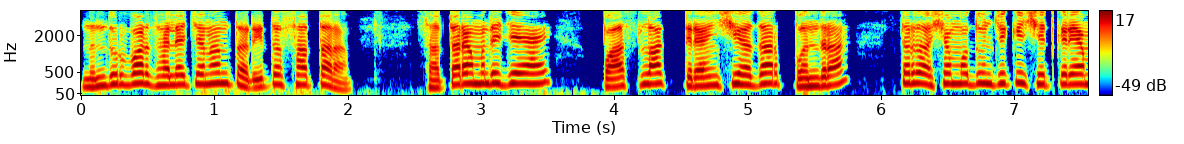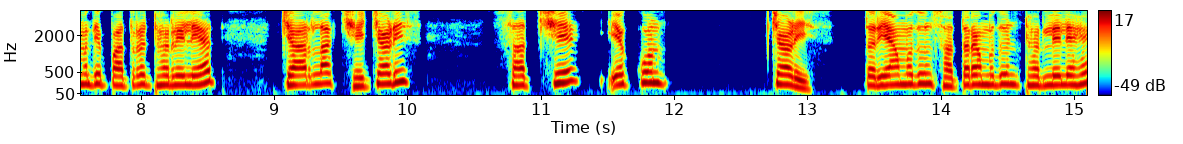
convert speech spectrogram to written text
नंदुरबार झाल्याच्यानंतर इथं सातारा. साताऱ्यामध्ये जे आहे पाच लाख त्र्याऐंशी हजार पंधरा. तर अशामधून जे की शेतकरी यामध्ये पात्र ठरलेले आहेत. चार लाख शेहेचाळीस सातशे एकोणचाळीस. तर यामधून साताऱ्यामधून ठरलेले आहे.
